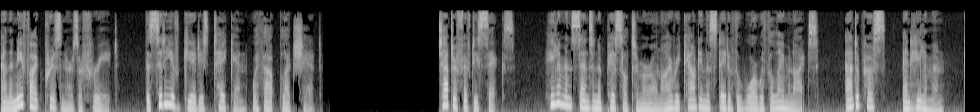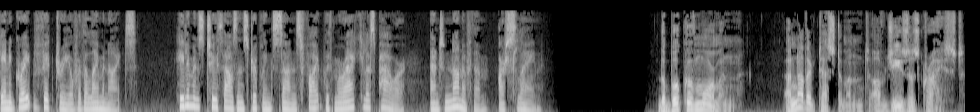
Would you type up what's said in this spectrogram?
and the Nephite prisoners are freed. The city of Gid is taken without bloodshed. Chapter 56 Helaman sends an epistle to Moroni recounting the state of the war with the Lamanites. Antipas and Helaman gain a great victory over the Lamanites. Helaman's 2,000 stripling sons fight with miraculous power, and none of them are slain. The Book of Mormon, another testament of Jesus Christ.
